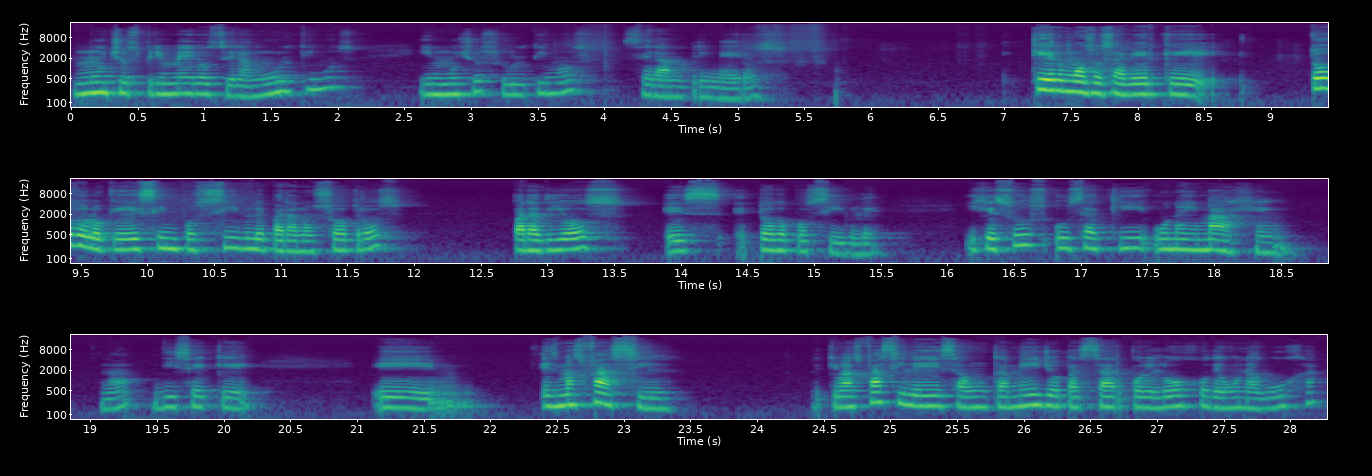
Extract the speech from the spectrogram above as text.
Muchos primeros serán últimos y muchos últimos serán primeros. Qué hermoso saber que todo lo que es imposible para nosotros, para Dios es eh, todo posible. Y Jesús usa aquí una imagen, ¿no? Dice que eh, es más fácil, que más fácil es a un camello pasar por el ojo de una aguja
